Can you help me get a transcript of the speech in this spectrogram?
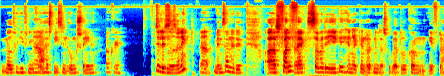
madforgiftning fra Ja. at have spist en ung svane. Okay. Det er lidt nederen, ikke? Ja. Men sådan er det. Og Det fun før. fact, så var det ikke Henrik den 8., der skulle være blevet kongen efter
